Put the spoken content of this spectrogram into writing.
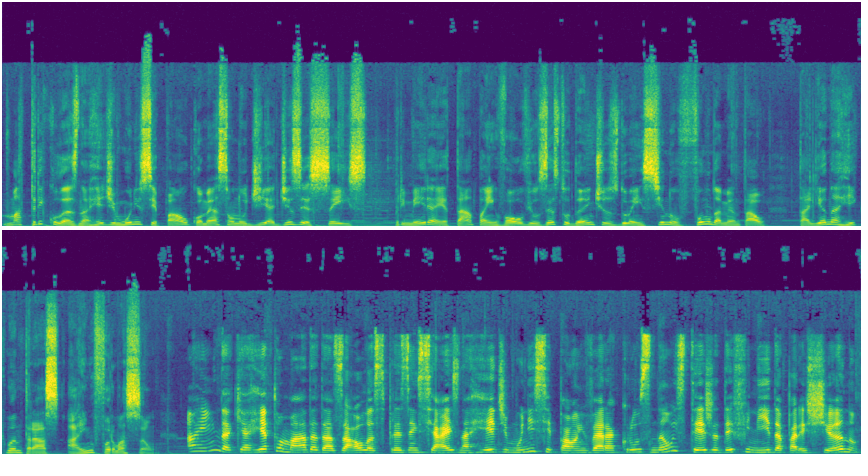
Matrículas na rede municipal começam no dia 16. Primeira etapa envolve os estudantes do ensino fundamental. Taliana Hickman traz a informação. Ainda que a retomada das aulas presenciais na rede municipal em Veracruz não esteja definida para este ano,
